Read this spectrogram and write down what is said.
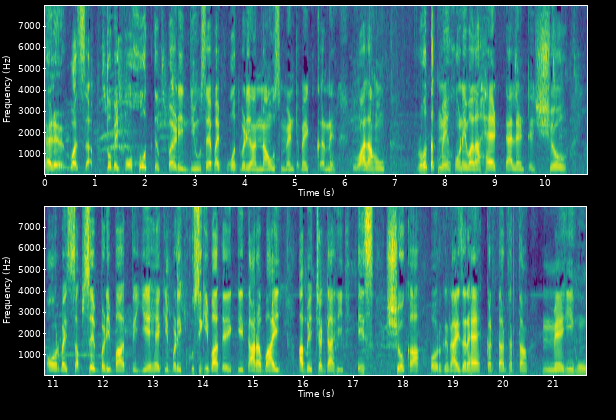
हेलो व्हाट्सअप तो भाई, बहुत बड़ी न्यूज़ है भाई, बहुत बड़ी अनाउंसमेंट मैं करने वाला हूँ। रोहतक में होने वाला है टैलेंट शो और भाई, सबसे बड़ी बात ये है कि बड़ी खुशी की बात है कि तारा भाई अभी चड्डा ही इस शो का ऑर्गेनाइज़र है। करता धरता मैं ही हूँ।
